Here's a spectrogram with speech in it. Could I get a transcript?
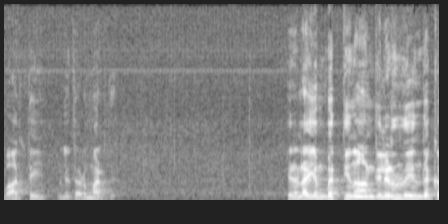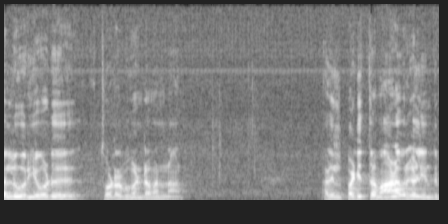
வார்த்தை கொஞ்சம் தடுமாறுது. ஏனென்றால் எண்பத்தி நான்கிலிருந்து இந்த கல்லூரியோடு தொடர்பு கொண்டவன் நான். அதில் படித்த மாணவர்கள் இன்று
